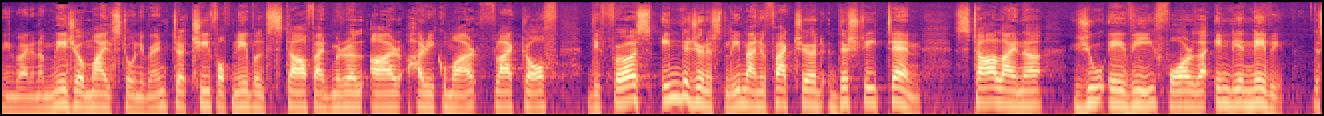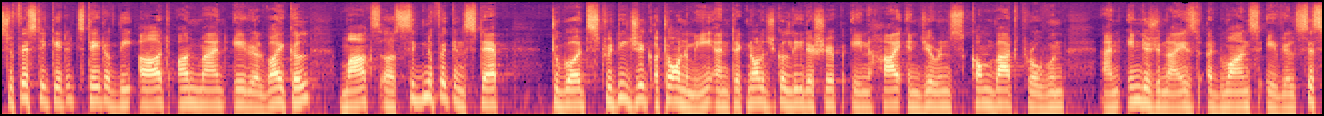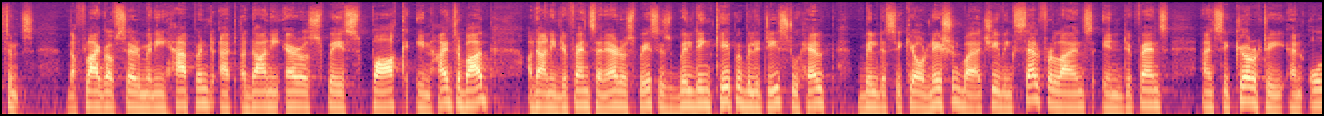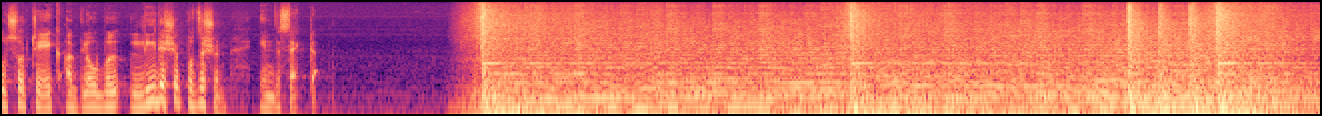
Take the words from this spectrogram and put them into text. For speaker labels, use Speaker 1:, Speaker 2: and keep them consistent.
Speaker 1: Meanwhile, in a major milestone event, uh, Chief of Naval Staff Admiral R. Hari Kumar flagged off the first indigenously manufactured Drishti 10 Starliner UAV for the Indian Navy. The sophisticated state-of-the-art unmanned aerial vehicle marks a significant step towards strategic autonomy and technological leadership in high-endurance, combat-proven and indigenized advanced aerial systems. The flag-off ceremony happened at Adani Aerospace Park in Hyderabad. Adani Defense and Aerospace is building capabilities to help build a secure nation by achieving self-reliance in defense and security and also take a global leadership position in the sector.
